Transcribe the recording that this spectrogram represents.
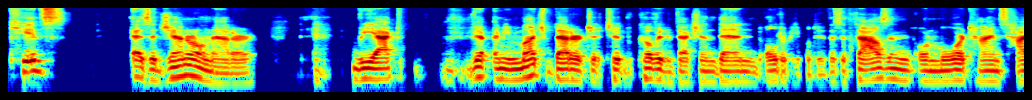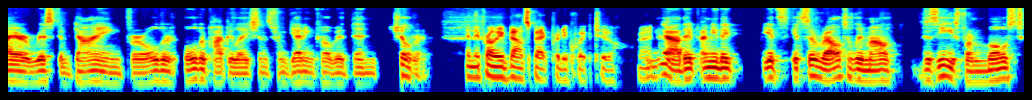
kids, as a general matter, react I mean, much better to, to COVID infection than older people do. There's a thousand or more times higher risk of dying for older older populations from getting COVID than children. And they probably bounce back pretty quick too, right? Yeah, they. I mean, they. It's it's a relatively mild disease for most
